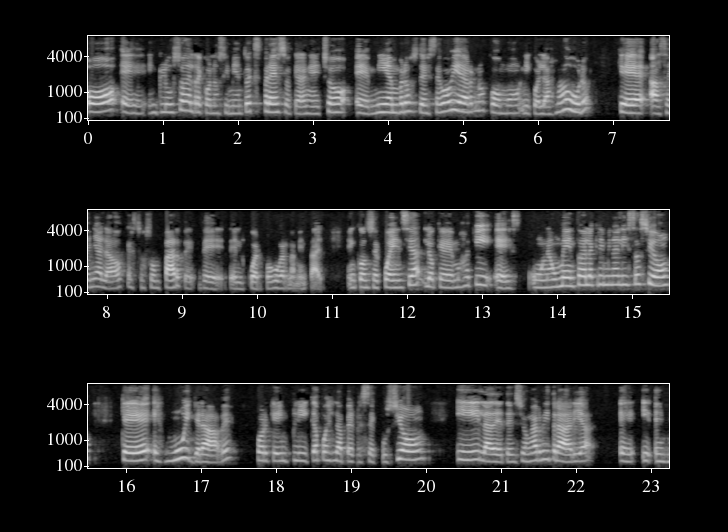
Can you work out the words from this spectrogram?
o eh, incluso del reconocimiento expreso que han hecho eh, miembros de ese gobierno como Nicolás Maduro, que ha señalado que estos son parte del cuerpo gubernamental. En consecuencia, lo que vemos aquí es un aumento de la criminalización que es muy grave porque implica pues la persecución y la detención arbitraria eh, y en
